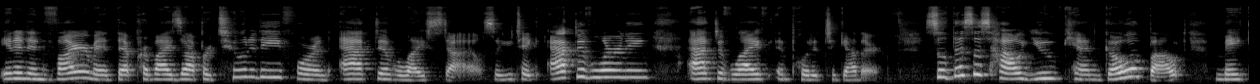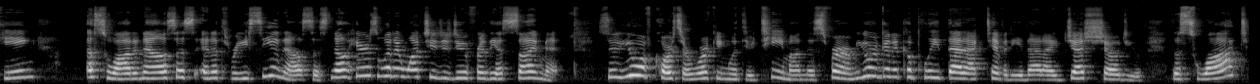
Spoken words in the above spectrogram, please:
in an environment that provides opportunity for an active lifestyle. So you take active learning, active life, and put it together. So this is how you can go about making a SWOT analysis, and a 3C analysis. Now here's what I want you to do for the assignment. So you of course are working with your team on this firm. You are going to complete that activity that I just showed you, the SWOT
